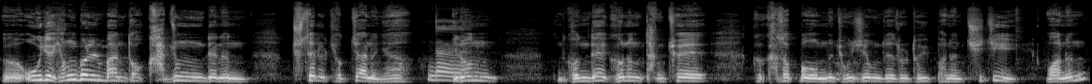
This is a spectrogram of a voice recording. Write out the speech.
그 오히려 형벌만 더 가중되는 추세를 겪지 않느냐 네. 이런 건데 그거는 당초에 그 가석방 없는 종신형 제도를 도입하는 취지와는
